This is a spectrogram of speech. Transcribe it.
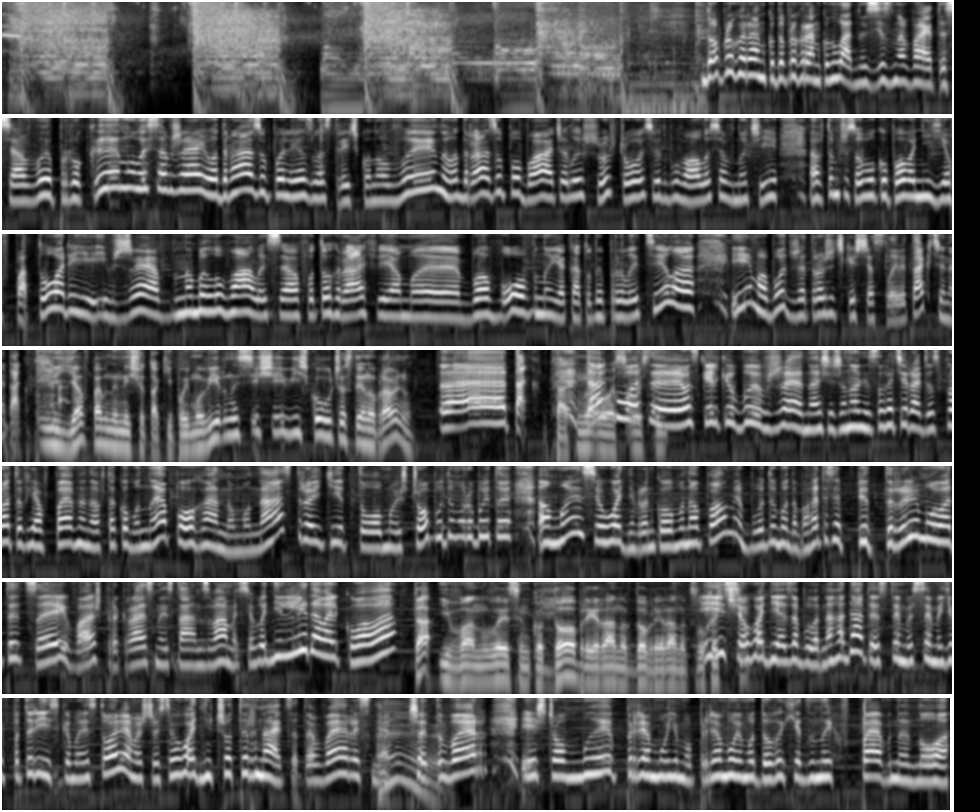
Доброго ранку, доброго ранку. Ну ладно, зізнавайтеся, ви прокинулися вже і одразу полізла стрічку новин. Одразу побачили, що щось відбувалося вночі в тимчасово окупованій Євпаторії, і вже намилувалися фотографіями бавовни, яка туди прилетіла, і, мабуть, вже трошечки щасливі, так чи не так? Я впевнений, що так. І по ймовірності ще й військову частину, правильно? Е, Так, Так, ну так ось, от, ось ти. е, оскільки ви вже, наші шановні слухачі Радіо Спротив, я впевнена в такому непоганому настрої, то ми що будемо робити? А ми сьогодні в ранковому напалмі будемо намагатися підтримувати цей ваш прекрасний стан. З вами сьогодні Ліда Валькова. Та Іван Лисенко. Добрий ранок, добрий ранок, слухачі. І сьогодні я забула нагадати з тими всіми євпаторійськими історіями, що сьогодні 14 вересня, четвер, і що ми прямуємо, прямуємо до вихідних впевнено,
